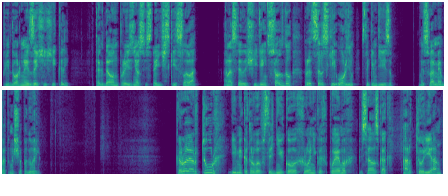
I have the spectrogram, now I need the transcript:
придворные захихикали, тогда он произнес исторические слова а на следующий день создал рыцарский орден с таким девизом. Мы с вами об этом еще поговорим. Король Артур, имя которого в средневековых хрониках поэмах писалось как Артуриан,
